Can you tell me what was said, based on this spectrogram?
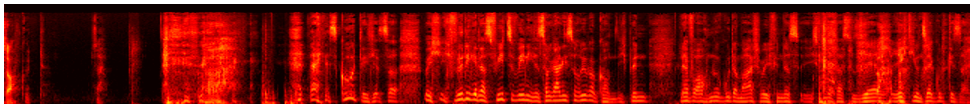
So. Gut. So. Nein, ist gut. Ich, ist, ich, ich würdige das viel zu wenig. Das soll gar nicht so rüberkommen. Ich bin, ich bin einfach auch nur guter Marsch, aber ich finde das, ich finde das hast du sehr richtig und sehr gut gesagt.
